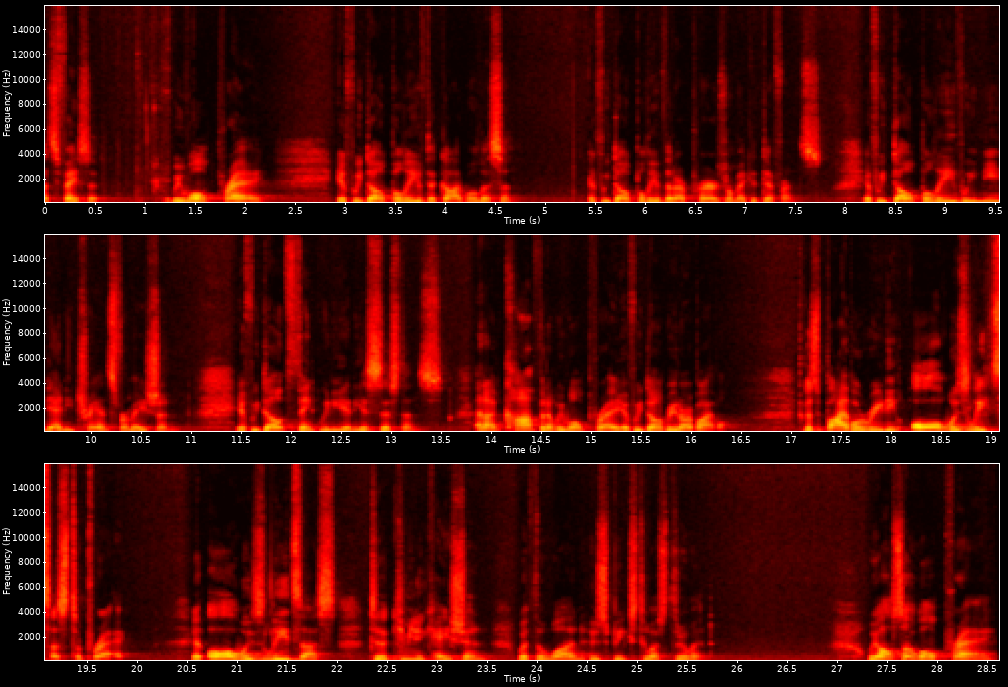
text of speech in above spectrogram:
Let's face it, we won't pray if we don't believe that God will listen, if we don't believe that our prayers will make a difference if we don't believe we need any transformation, if we don't think we need any assistance. And I'm confident we won't pray if we don't read our Bible. Because Bible reading always leads us to pray. It always leads us to communication with the one who speaks to us through it. We also won't pray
